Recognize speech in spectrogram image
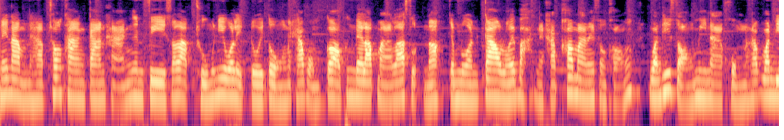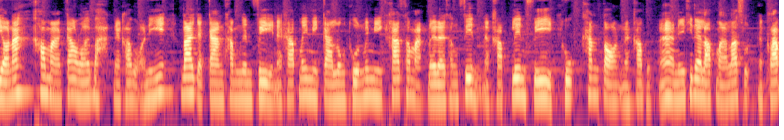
แนะนำนะครับช่องทางการการหาเงินฟรีสำหรับ True Money Wallet โดยตรงนะครับผมก็เพิ่งได้รับมาล่าสุดเนาะจำนวน 900 บาทนะครับเข้ามาในส่วนของวันที่ 2 มีนาคมนะครับวันเดียวนะเข้ามา 900 บาทนะครับผมอันนี้ได้จากการทำเงินฟรีนะครับไม่มีการลงทุนไม่มีค่าสมัครใดๆทั้งสิ้นนะครับเล่นฟรีทุกขั้นตอนนะครับผมอ่าอันนี้ที่ได้รับมาล่าสุดนะครับ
